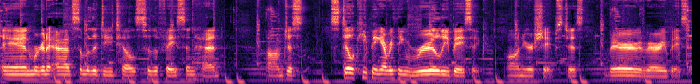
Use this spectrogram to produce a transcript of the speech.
and we're going to add some of the details to the face and head. Um, just still keeping everything really basic on your shapes, just very, very basic.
